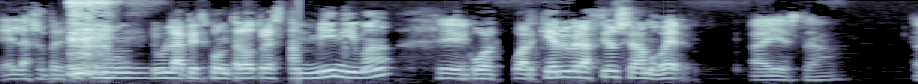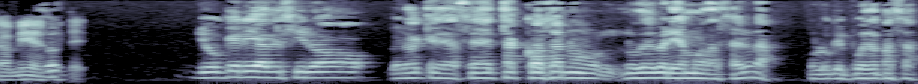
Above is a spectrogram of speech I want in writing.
en la superficie de un, de un, lápiz contra otro es tan mínima sí. que cual, cualquier vibración se va a mover. Ahí está. También. Yo, yo quería deciros, ¿verdad? Que hacer estas cosas no, no deberíamos hacerlas, por lo que pueda pasar.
